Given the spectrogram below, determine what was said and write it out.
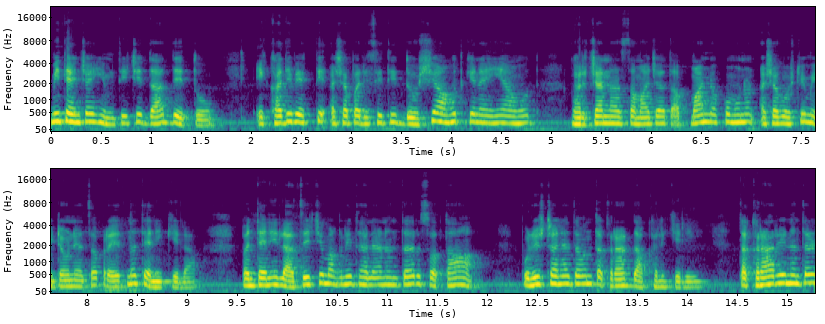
मी त्यांच्या हिमतीची दाद देतो. एखादी व्यक्ती अशा परिस्थितीत दोषी आहोत की नाही आहोत? घरच्यांना समाजात अपमान नको म्हणून अशा गोष्टी मिटवण्याचा प्रयत्न त्यांनी केला. पण त्यांनी लाचेची मागणी झाल्यानंतर स्वतः पोलीस ठाण्यात जाऊन तक्रार दाखल केली. तक्रारीनंतर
